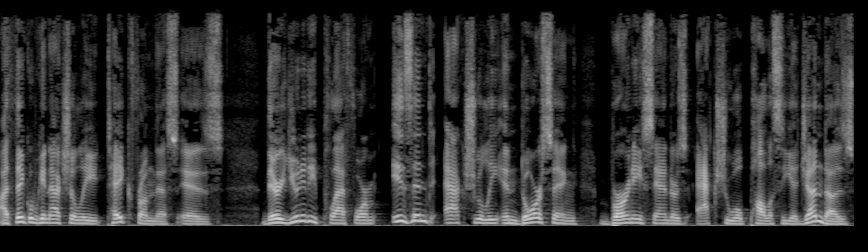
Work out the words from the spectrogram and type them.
I think what we can actually take from this is their unity platform isn't actually endorsing Bernie Sanders' actual policy agendas.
